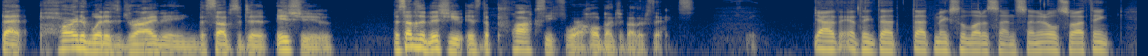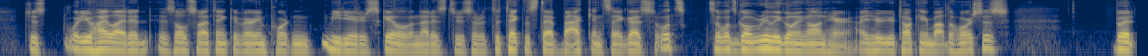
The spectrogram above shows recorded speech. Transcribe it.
that part of what is driving the substantive issue, the substantive issue is the proxy for a whole bunch of other things. Yeah, I, th- I think that that makes a lot of sense, and it also I think just what you highlighted is also I think a very important mediator skill, and that is to sort of to take the step back and say, guys, what's so what's going really going on here? I hear you talking about the horses, but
